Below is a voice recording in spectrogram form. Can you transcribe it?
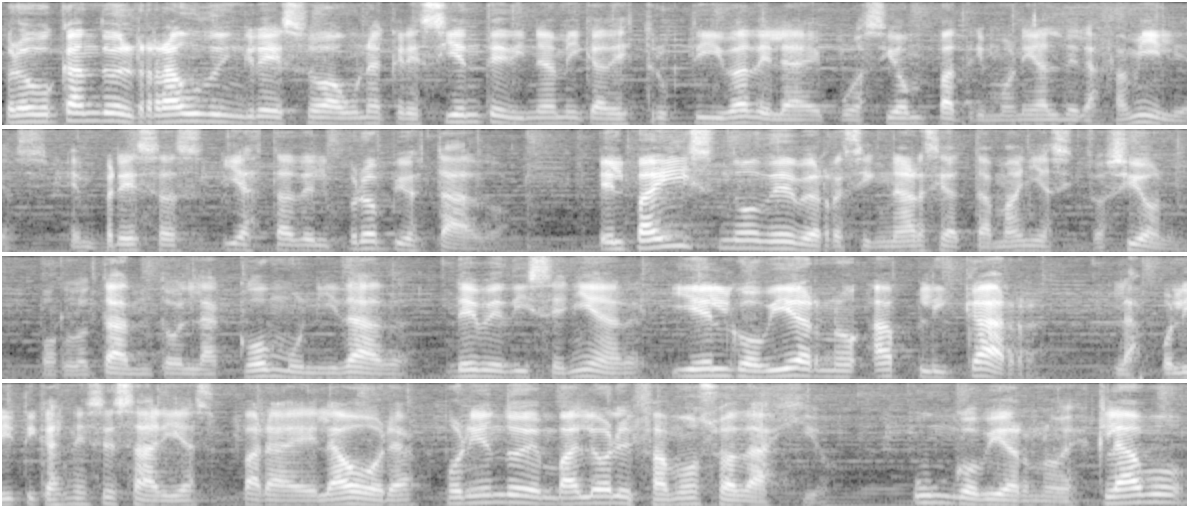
provocando el raudo ingreso a una creciente dinámica destructiva de la ecuación patrimonial de las familias, empresas y hasta del propio Estado, el país no debe resignarse a tamaña situación, por lo tanto la comunidad debe diseñar y el gobierno aplicar las políticas necesarias para el ahora, poniendo en valor el famoso adagio, un gobierno esclavo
